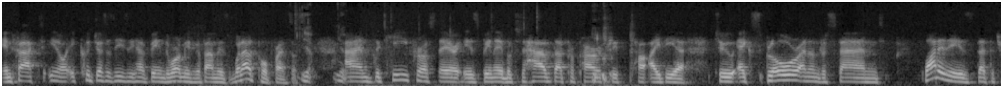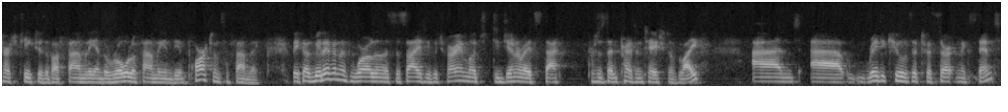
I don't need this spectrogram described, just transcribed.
in fact, you know, it could just as easily have been the World Meeting of Families without Pope Francis. Yeah, yeah. And the key for us there is being able to have that preparatory idea to explore and understand what it is that the church teaches about family and the role of family and the importance of family. Because we live in this world and a society which very much degenerates that presentation of life and uh, ridicules it to a certain extent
